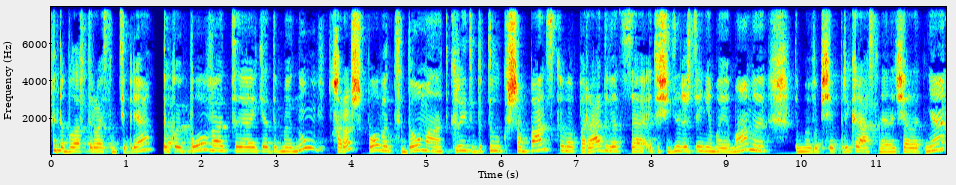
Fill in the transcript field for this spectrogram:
Это было 2 сентября. Такой повод. Я думаю, ну, хороший повод дома открыть бутылку шампанского, порадоваться. Это еще день рождения моей мамы. Думаю, вообще прекрасное начало дня.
